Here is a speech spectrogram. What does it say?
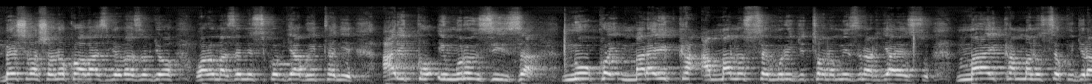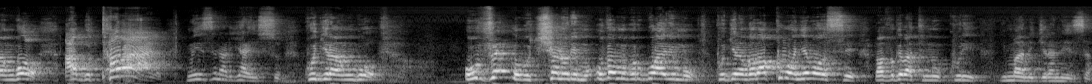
benshi bashobora no kuba bazi ibyo bibazo byo wari umaze iminsi ko byaguhitanye. Ariko inkuru nziza ni uko marayika amanutse muri gitondo mu izina rya yesu. Marayika amanutse kugira ngo agutabare mu izina rya yesu. Kugira ngo uve mu bukene urimo uve mu burwayi urimo. Kugira ngo abakubonye bose bavuge bati ni ukuri imana igira neza.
